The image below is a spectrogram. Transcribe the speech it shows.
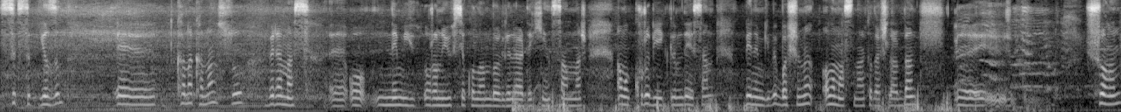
Sık sık yazın eee, kana kana su veremez Eee, o nem oranı yüksek olan bölgelerdeki insanlar. Ama kuru bir iklimdeysen benim gibi başını alamazsın arkadaşlar. Ben eee, şu an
